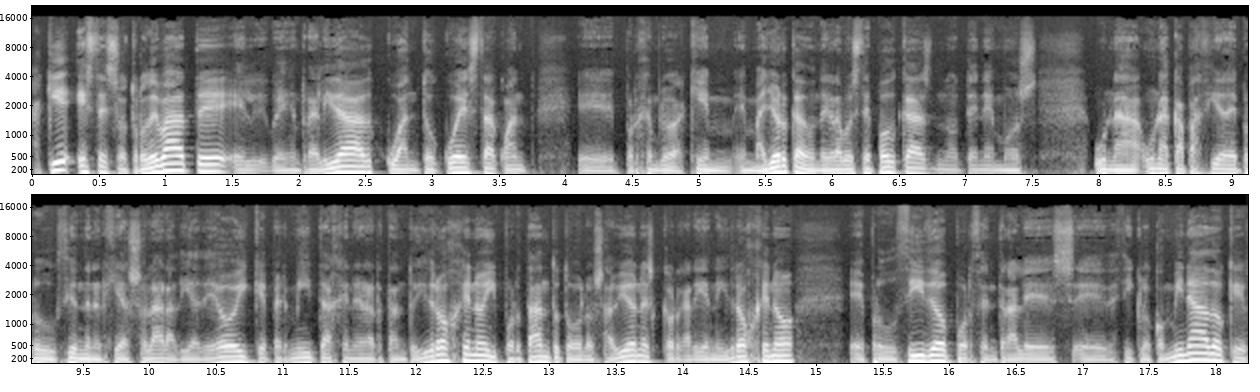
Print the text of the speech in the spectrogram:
Aquí este es otro debate, en realidad cuánto cuesta, eh, por ejemplo aquí en, Mallorca donde grabo este podcast no tenemos una, capacidad de producción de energía solar a día de hoy que permita generar tanto hidrógeno y por tanto todos los aviones cargarían hidrógeno eh, producido por centrales eh, de ciclo combinado que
